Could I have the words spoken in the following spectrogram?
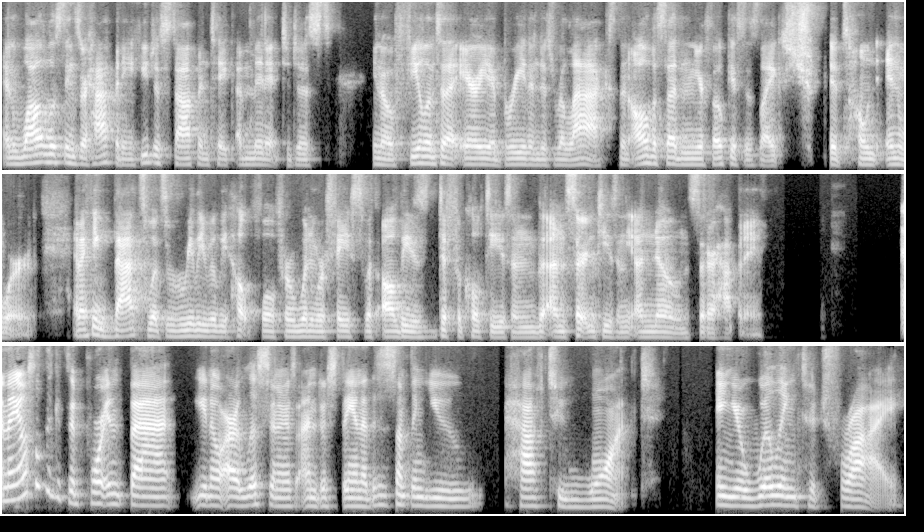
And while those things are happening, if you just stop and take a minute to just, you know, feel into that area, breathe and just relax, then all of a sudden your focus is like, it's honed inward. And I think that's what's really, really helpful for when we're faced with all these difficulties and the uncertainties and the unknowns that are happening. And I also think it's important that, you know, our listeners understand that this is something you have to want. and you're willing to try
